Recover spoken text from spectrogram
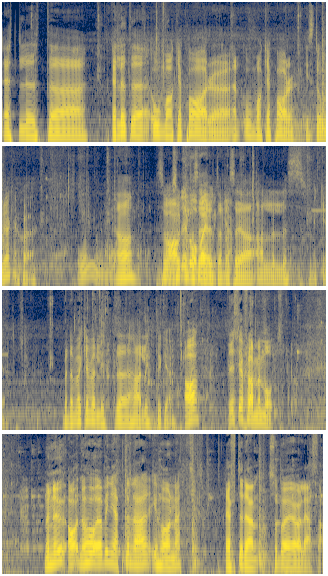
ett lite ett lite omaka par, en omaka par historia kanske. Oh. Ja, så, Ja, så kan man säga utan mycket. att säga alldeles för mycket. Men den verkar väldigt härlig tycker jag. Ja, det ser jag fram emot. Men nu, ja, nu har jag vignetten där i hörnet. Efter den så börjar jag läsa.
